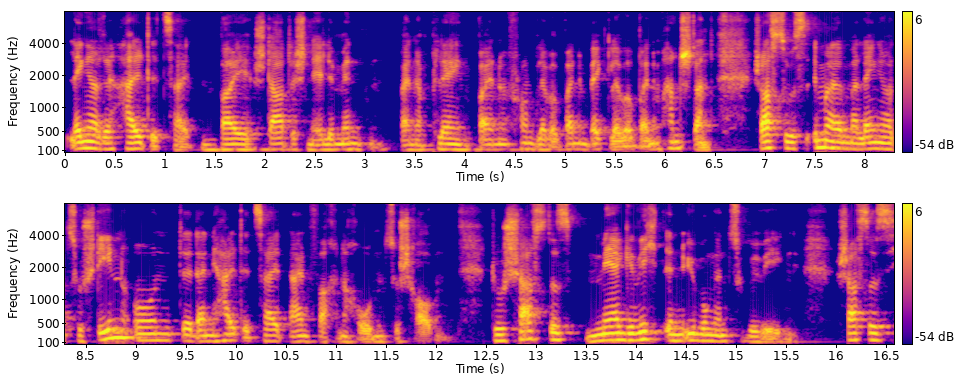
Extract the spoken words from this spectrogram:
längere Haltezeiten bei statischen Elementen, bei einer Plank, bei einem Frontlever, bei einem Backlever, bei einem Handstand. Schaffst du es immer, immer länger zu stehen und äh, deine Haltezeiten einfach nach oben zu schrauben. Du schaffst es, mehr Gewicht in Übungen zu bewegen. Schaffst es,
